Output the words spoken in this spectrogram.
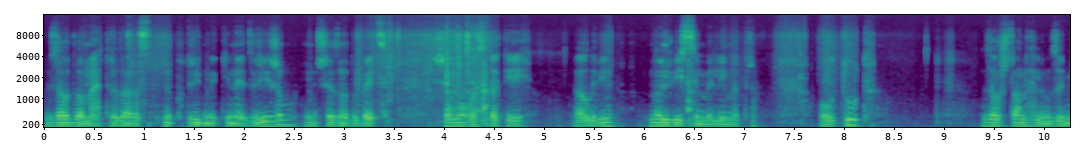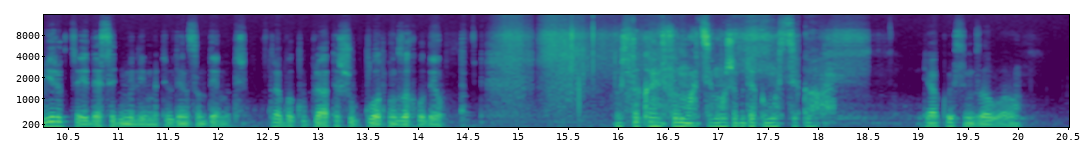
взяв 2 метри. Зараз непотрібний кінець зріжемо, він ще знадобиться. Ще мав ось такий, але він 0,8 мм. Отут за штангелем замірив, це є 10 мм, 1 см. Треба купляти, щоб плотно заходив. Ось така інформація може буде комусь цікава. Дякую всім за увагу.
